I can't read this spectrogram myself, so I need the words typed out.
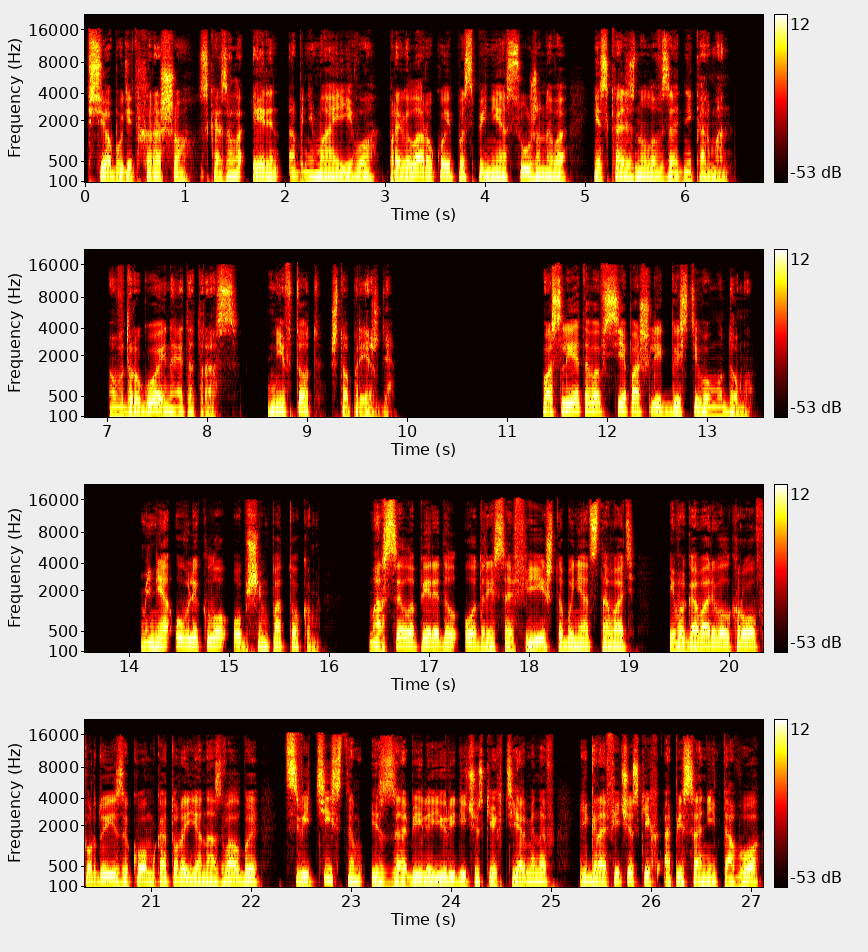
«Все будет хорошо», — сказала Эрин, обнимая его, провела рукой по спине суженого и скользнула в задний карман. В другой на этот раз, не в тот, что прежде. После этого все пошли к гостевому дому. Меня увлекло общим потоком. Марсело передал Одри Софии, чтобы не отставать, и выговаривал Кроуфорду языком, который я назвал бы цветистым из-за обилия юридических терминов и графических описаний того,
